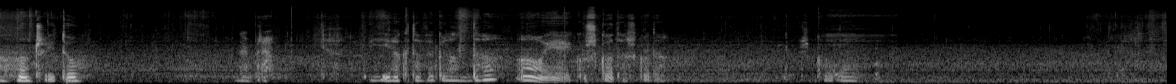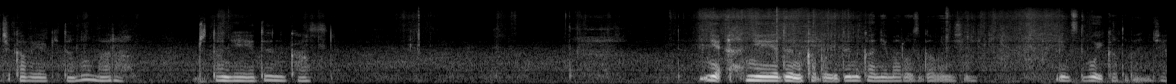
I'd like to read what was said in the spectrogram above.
Aha, czyli tu. Dobra. Jak to wygląda? Ojejku, szkoda, szkoda. Szkoda. Ciekawy jaki to numer. Czy to nie jedynka? Nie, nie jedynka, bo jedynka nie ma rozgałęzień. Więc dwójka to będzie.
